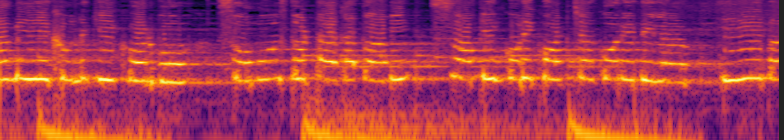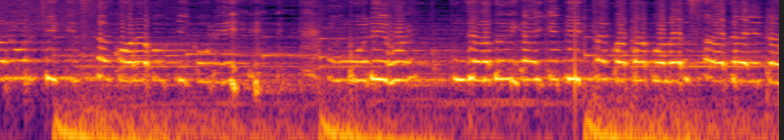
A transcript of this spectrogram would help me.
আমি এখন কি করব? সমস্ত টাকা তো আমি শপিং করে খরচা করে দিলাম। এবার ওর চিকিৎসা করাবো কি করে? মনে হয় জাদুই গাইকে মিথ্যা কথা বলার সাজা এটা।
